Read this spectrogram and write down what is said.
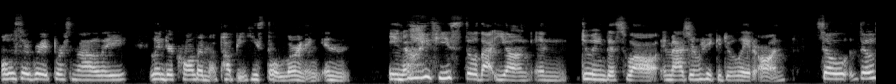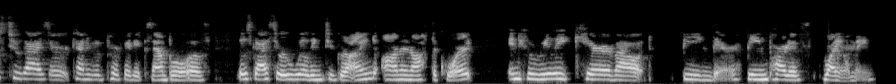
also a great personality. Linder called him a puppy. He's still learning. And, you know, if he's still that young and doing this well, imagine what he could do later on. So those two guys are kind of a perfect example of those guys who are willing to grind on and off the court and who really care about being there, being part of Wyoming.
